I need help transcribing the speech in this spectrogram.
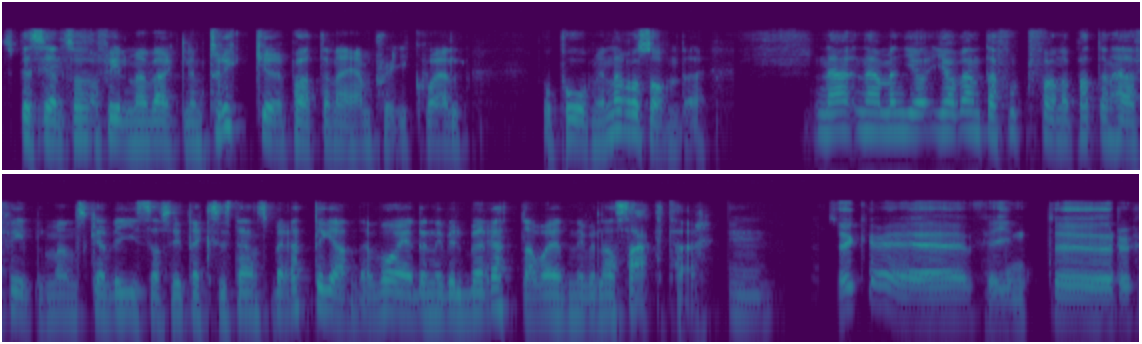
Speciellt som filmen verkligen trycker på att den är en prequel och påminner oss om det. Nej, nej men jag, jag väntar fortfarande på att den här filmen ska visa sitt existensberättigande. Vad är det ni vill berätta? Vad är det ni vill ha sagt här? tycker det är fint hur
